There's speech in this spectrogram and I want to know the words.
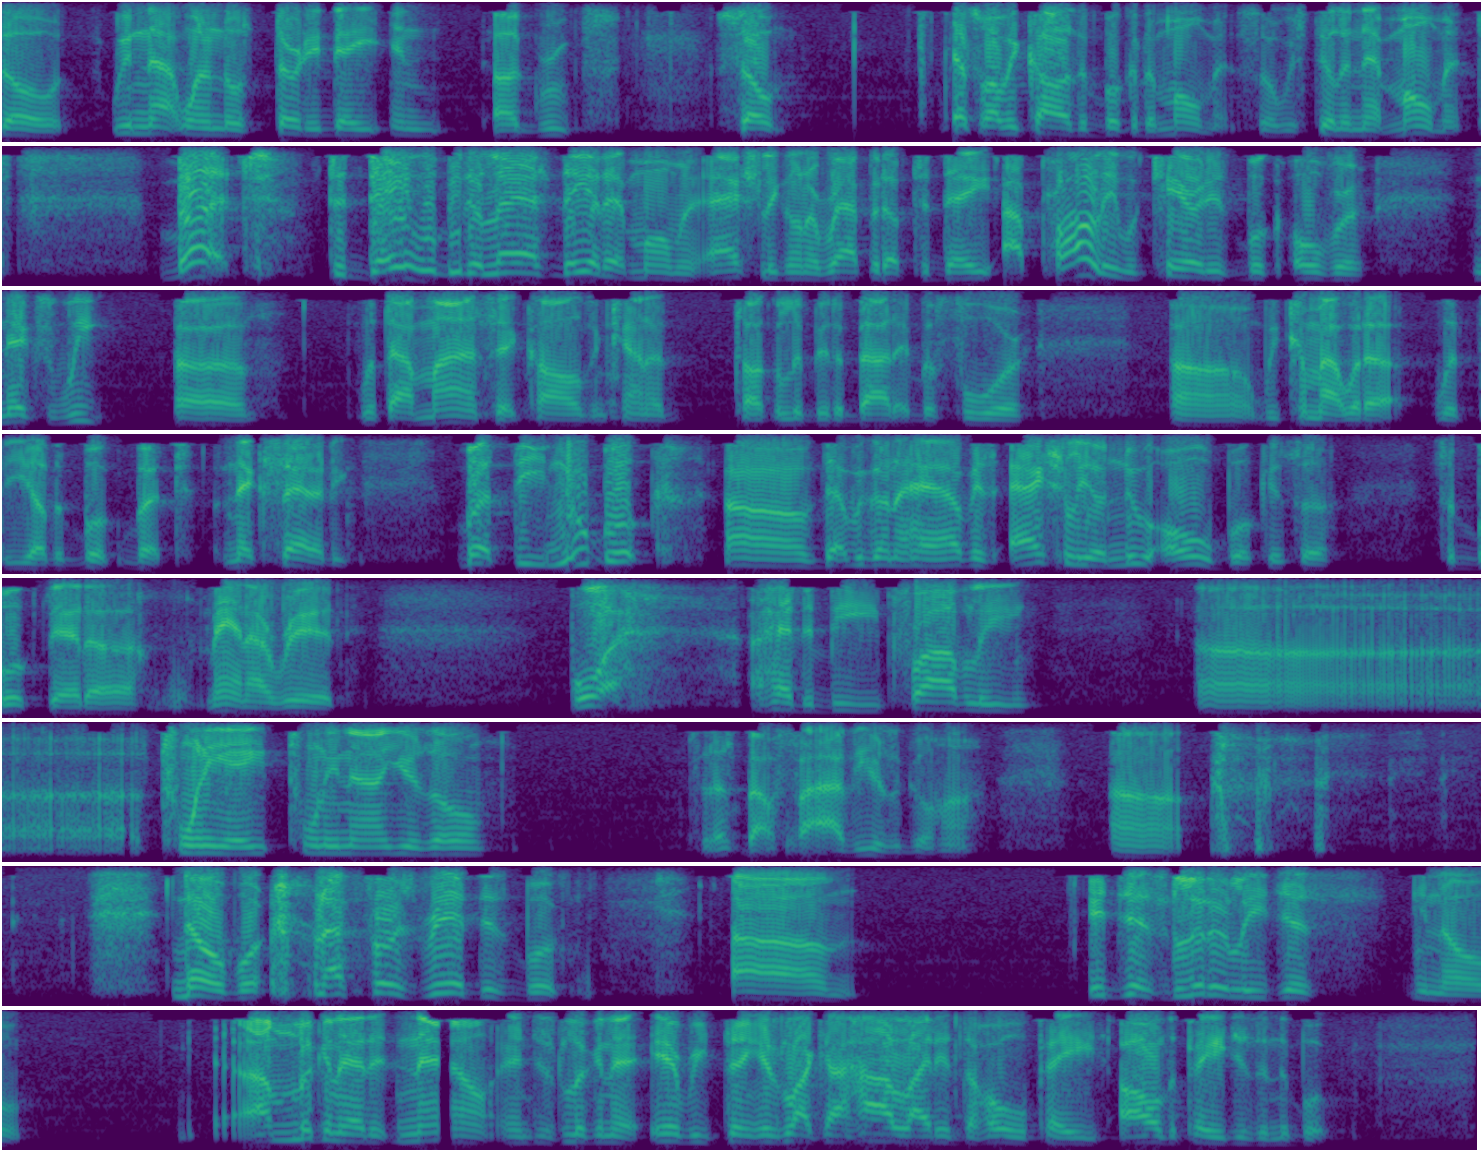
So we're not one of those 30-day in uh, groups. So that's why we call it the book of the moment. So we're still in that moment. But today will be the last day of that moment. Actually going to wrap it up today. I probably would carry this book over next week uh, with our mindset calls and kind of talk a little bit about it before uh, we come out with a with the other book, but next Saturday. But the new book uh, that we're going to have is actually a new old book. It's a it's a book that, uh, man, I read. Boy, I had to be probably uh, 28, 29 years old. So that's about five years ago, huh? Uh, no, but when I first read this book, um, it just literally just, you know, I'm looking at it now and just looking at everything. It's like I highlighted the whole page, all the pages in the book.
